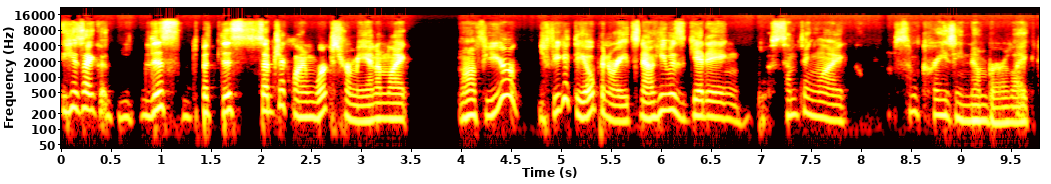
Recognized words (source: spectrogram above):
he's like this, but this subject line works for me, and I'm like, well, if you're if you get the open rates now, he was getting something like some crazy number, like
